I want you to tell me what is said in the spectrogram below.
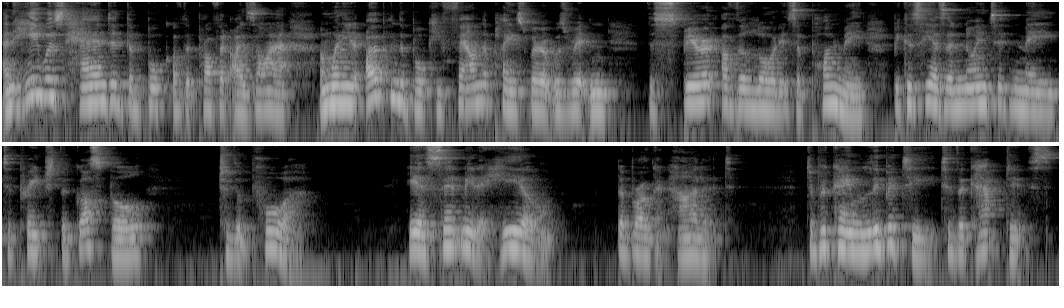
And he was handed the book of the prophet Isaiah. And when he opened the book, he found the place where it was written, The Spirit of the Lord is upon me, because he has anointed me to preach the gospel to the poor. He has sent me to heal the brokenhearted to proclaim liberty to the captives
